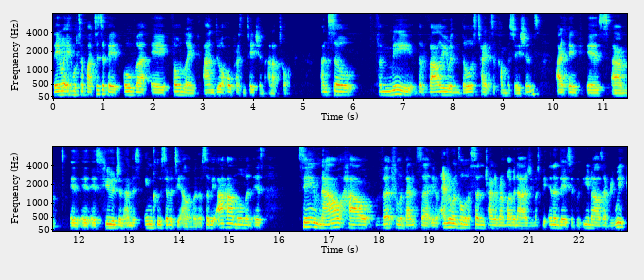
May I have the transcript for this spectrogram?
they were able to participate over a phone link and do a whole presentation at our talk. And so for me, the value in those types of conversations, I think, is um, is, is, huge, and, and this inclusivity element. And so the aha moment is seeing now how virtual events are, you know, everyone's all of a sudden trying to run webinars. You must be inundated with emails every week.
